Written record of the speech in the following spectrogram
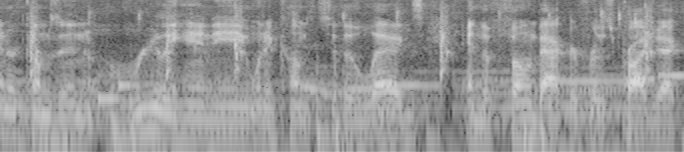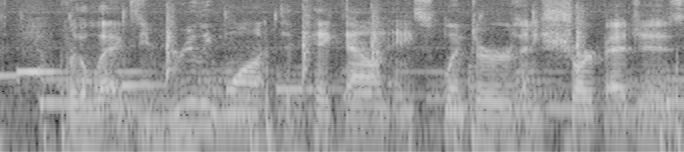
Belt sander comes in really handy when it comes to the legs and the phone backer for this project. For the legs, you really want to take down any splinters, any sharp edges.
